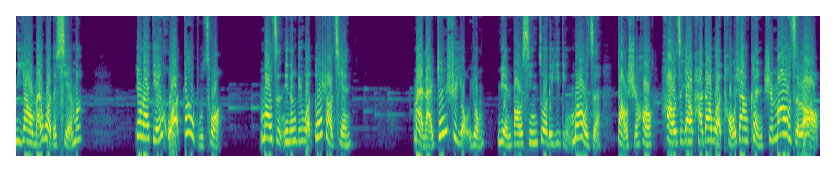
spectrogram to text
你要买我的鞋吗？用来点火倒不错。帽子你能给我多少钱？买来真是有用。”面包芯做的一顶帽子，到时候耗子要爬到我头上啃吃帽子喽。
